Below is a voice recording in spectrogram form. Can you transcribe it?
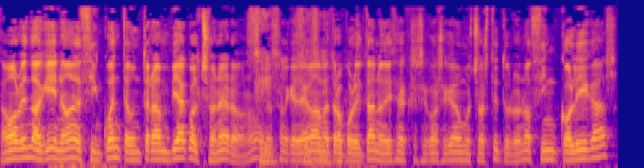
Estamos viendo aquí, ¿no? El 50, un tranvía colchonero, ¿no? Sí, que es el que llega al sí. Metropolitano. Dices que se consiguieron muchos títulos, ¿no? Cinco ligas,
